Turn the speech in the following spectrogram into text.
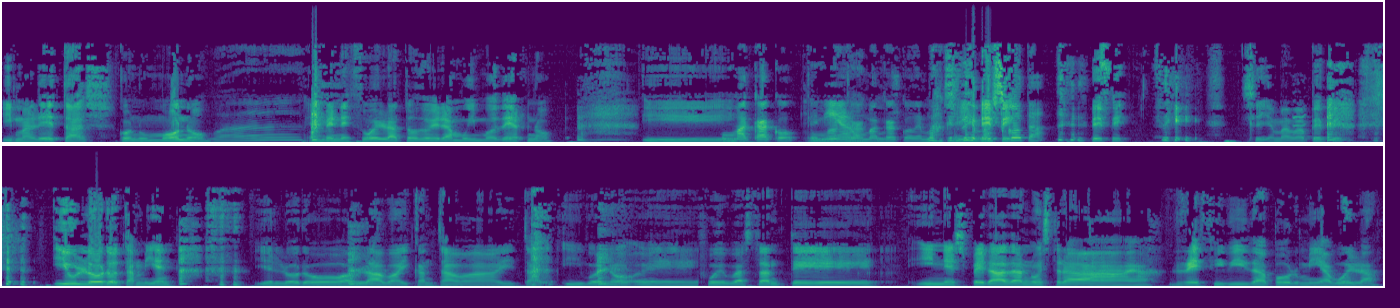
y maletas, con un mono. En Venezuela todo era muy moderno y Un macaco. Tenía un macaco de, ma- Sí, de Pepe. mascota. Pepe Sí. se llamaba Pepe y un loro también y el loro hablaba y cantaba y tal y bueno eh, fue bastante inesperada nuestra recibida por mi abuela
